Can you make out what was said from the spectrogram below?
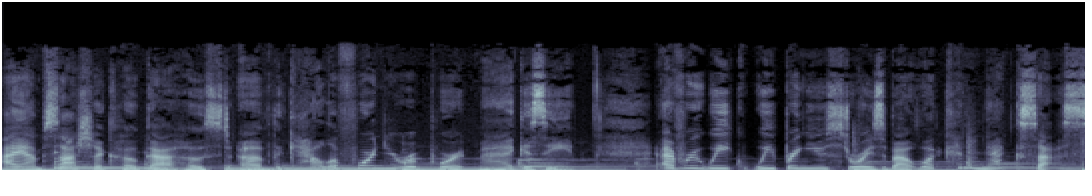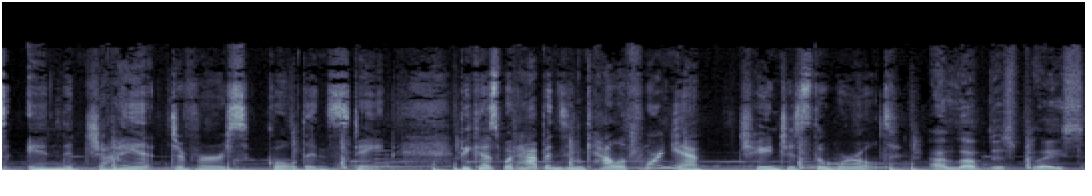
Hi, I'm Sasha Khokha, host of the California Report magazine. Every week, we bring you stories about what connects us in the giant, diverse Golden State. Because what happens in California changes the world. I love this place.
